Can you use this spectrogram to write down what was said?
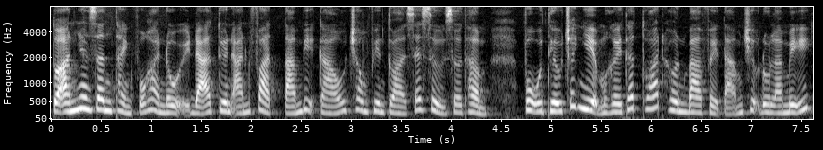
Tòa án Nhân dân thành phố Hà Nội đã tuyên án phạt 8 bị cáo trong phiên tòa xét xử sơ thẩm vụ thiếu trách nhiệm gây thất thoát hơn 3,8 triệu đô la Mỹ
